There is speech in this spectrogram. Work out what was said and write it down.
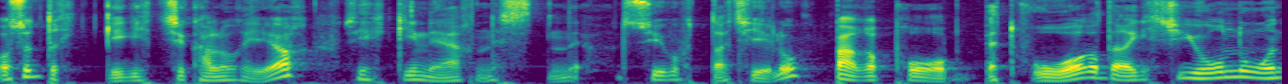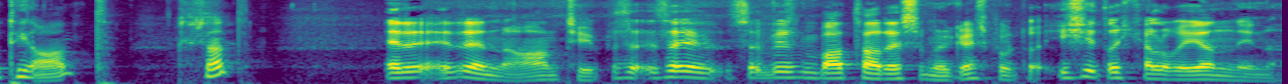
Og så drikker jeg ikke kalorier. Så gikk jeg ned nesten 7-8 kilo. Bare på et år der jeg ikke gjorde noen ting annet. Sant? Er det, er det en annen type? Så, så, så hvis vi bare tar det som utgangspunkt, da. Ikke drikk kaloriene dine.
